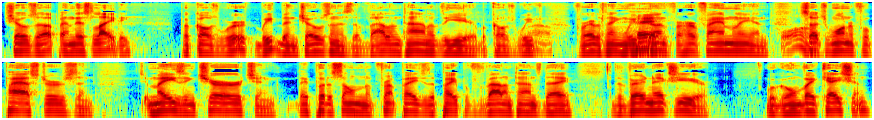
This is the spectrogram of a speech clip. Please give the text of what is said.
shows up, and this lady. Because we're we've been chosen as the Valentine of the year because we've for everything we've Hey. done for her family and such wonderful pastors and amazing church and they put us on the front page of the paper for Valentine's Day. The very next year, we'll go on vacation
